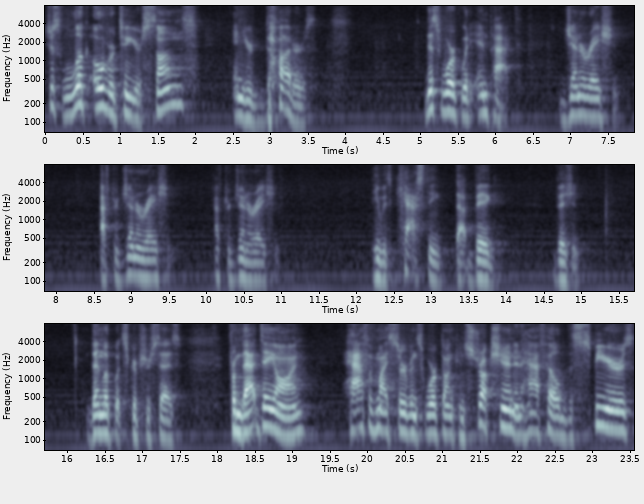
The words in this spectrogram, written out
just look over to your sons and your daughters. This work would impact generation after generation after generation. He was casting that big vision. Then look what Scripture says. From that day on, half of my servants worked on construction, and half held the spears,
